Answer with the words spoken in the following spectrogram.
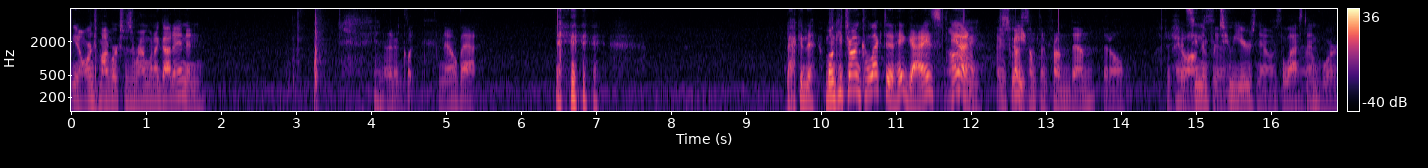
you know Orange Modworks was around when I got in and Another click. now that. Back in the Monkeytron Collective. Hey guys, man. I just sweet. got something from them that I'll have to show I haven't seen them off for two years now. It was the last No. Endwar.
